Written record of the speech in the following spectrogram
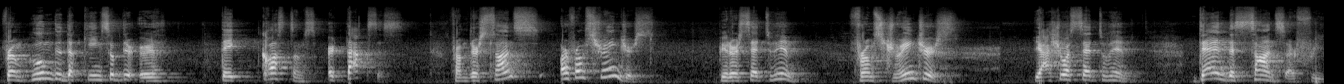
From whom do the kings of the earth take customs or taxes? From their sons or from strangers? Peter said to him, From strangers. Yahshua said to him, then the sons are free.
